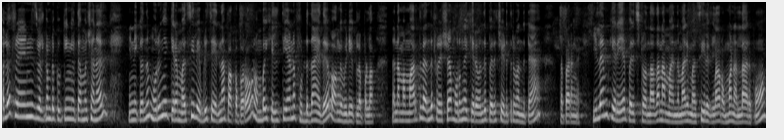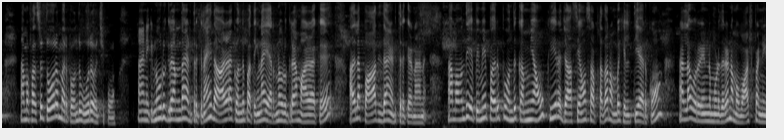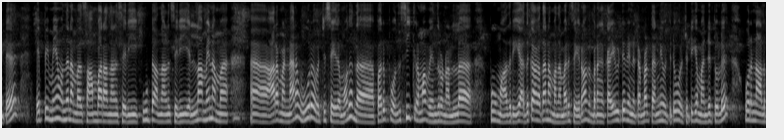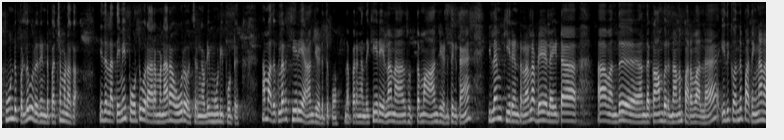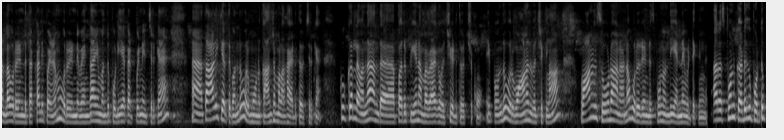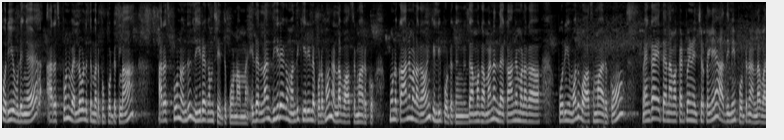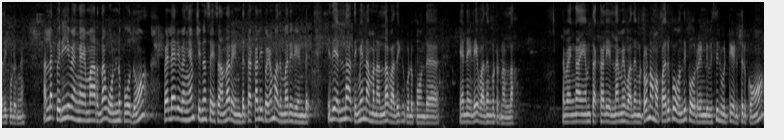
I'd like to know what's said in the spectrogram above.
Hello friends welcome to cooking with Tamil channel இன்றைக்கி வந்து முருங்கைக்கீரை மசியில் எப்படி செய்யுதுன்னா பார்க்க போகிறோம் ரொம்ப ஹெல்த்தியான ஃபுட்டு தான் இது. வாங்க வீடியோக்குள்ளே போகலாம் நம்ம மரத்தில் வந்து ஃப்ரெஷ்ஷாக முருங்கைக்கீரை வந்து பறித்து எடுத்துகிட்டு வந்துட்டேன். இதை பாருங்கள் இளம் கீரையை பறிச்சுட்டு வந்தால் தான் நம்ம இந்த மாதிரி மசியலுக்கெலாம் ரொம்ப நல்லாயிருக்கும் நம்ம ஃபஸ்ட்டு தோரம் பருப்பை வந்து ஊற வச்சுக்குவோம். நான் இன்றைக்கி நூறு கிராம் தான் எடுத்துருக்கிறேன். இது ஆழாக்கு வந்து பார்த்திங்கன்னா இரநூறு கிராம் ஆழாக்கு. அதில் பாதி தான் எடுத்திருக்கேன் நான். நம்ம வந்து எப்பயுமே பருப்பு வந்து கம்மியாகவும் கீரை ஜாஸ்தியாகவும் சாப்பிட்டா தான் ரொம்ப ஹெல்த்தியாக இருக்கும். நல்லா ஒரு ரெண்டு மூணு தடவை நம்ம வாஷ் பண்ணிவிட்டு எப்பயுமே வந்து நம்ம சாம்பாராக இருந்தாலும் சரி கூட்டாக இருந்தாலும் சரி எல்லாமே நம்ம அரை மணி நேரம் ஊற வச்சு செய்யும் போது அந்த பருப்பு வந்து சீக்கிரமாக வெந்துடும் நல்ல பூ மாதிரி அதுக்காக தான் நம்ம அந்த மாதிரி செய்கிறோம் அது பாருங்கள் கைவிட்டு ரெண்டு டம்ளர் தண்ணி ஊற்றிட்டு ஒரு சிட்டிகை மஞ்சத்தூள் ஒரு நாலு பூண்டு பல் ஒரு ரெண்டு பச்சை மிளகாய். இது எல்லாத்தையுமே போட்டு ஒரு அரை மணி நேரம் ஊற வச்சுருங்க. அப்படியே மூடி போட்டு. நம்ம அதுக்குள்ளார கீரையை ஆஞ்சி எடுத்துக்குவோம். இந்த பாருங்கள் அந்த கீரையெல்லாம் நான் சுத்தமாக ஆஞ்சி எடுத்துக்கிட்டேன். இளம் கீரைன்றனால அப்படியே லைட்டாக வந்து அந்த காம்பு இருந்தாலும் பரவாயில்ல. இதுக்கு வந்து பார்த்திங்கன்னா நல்லா ஒரு ரெண்டு தக்காளி பழம் ஒரு ரெண்டு வெங்காயம் வந்து பொடியாக கட் பண்ணி வச்சுருக்கேன். தாளிக்கிறதுக்கு வந்து ஒரு மூணு காஞ்ச மிளகாய் எடுத்து வச்சுருக்கேன். குக்கரில் வந்து அந்த பருப்பையும் நம்ம வேக வச்சு எடுத்து வச்சுக்குவோம். இப்போ வந்து ஒரு வானல் வச்சுக்கலாம். வானல் சூடானோன்னா ஒரு ரெண்டு ஸ்பூன் வந்து எண்ணெய் விட்டுக்குங்க. அரை ஸ்பூன் கடுகு போட்டு பொரிய விடுங்க. அரை ஸ்பூன் வெள்ளை உளுத்தம் பருப்பு போட்டுக்கலாம். அரை ஸ்பூன் வந்து ஜீரகம் சேர்த்துக்குவோம் நம்ம. இதெல்லாம் ஜீரகம் வந்து கீரையில் போடும்போது நல்லா வாசமாக இருக்கும். மூணு காஞ்ச மிளகாவும் கிள்ளி போட்டுக்கோங்க. கம கமன்னு அந்த காஞ்ச மிளகா பொரியும் போது வாசமாக இருக்கும். வெங்காயத்தை நம்ம கட் பண்ணி வச்சுருக்கோம் இல்லையா? அதையுமே போட்டு நல்லா வதக்கி கொடுங்க நல்லா பெரிய வெங்காயமாக இருந்தால் ஒன்று போதும். வெள்ளரி வெங்காயம் சின்ன சைஸாக இருந்தால் ரெண்டு. தக்காளி பழம் அது மாதிரி ரெண்டு. இது எல்லாத்தையுமே நம்ம நல்லா வதக்கி கொடுப்போம். இந்த எண்ணெயிலே வதங்கட்டும் நல்லா. வெங்காயம் தக்காளி எல்லாமே வதங்கட்டும். நம்ம பருப்பை வந்து இப்போ ஒரு ரெண்டு விசில் விட்டு எடுத்துருக்கோம்.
